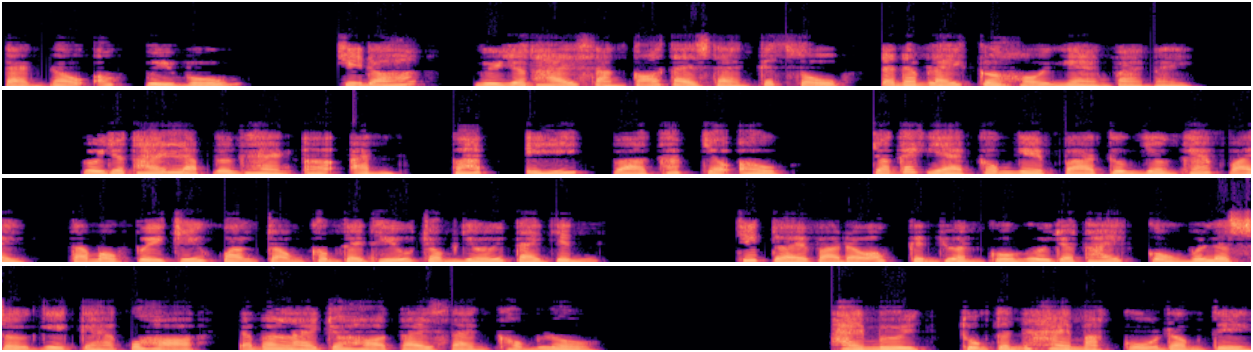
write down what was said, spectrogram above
cạn đầu óc vì vốn. Khi đó, người Do Thái sẵn có tài sản kết xù đã nắm lấy cơ hội ngàn vàng này. Người Do Thái lập ngân hàng ở Anh, Pháp, Ý và khắp châu Âu, cho các nhà công nghiệp và thương nhân khác vay tại một vị trí quan trọng không thể thiếu trong giới tài chính. Trí tuệ và đầu óc kinh doanh của người Do Thái cùng với lịch sử nghiệt ngã của họ đã mang lại cho họ tài sản khổng lồ. 20. Thuộc tính hai mặt của đồng tiền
